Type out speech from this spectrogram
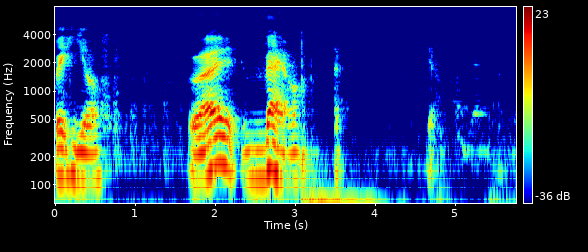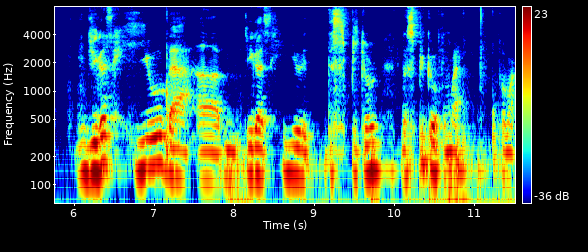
right here, right there. Yeah. Do you guys hear that? Um, do you guys hear the speaker? The speaker for my for my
